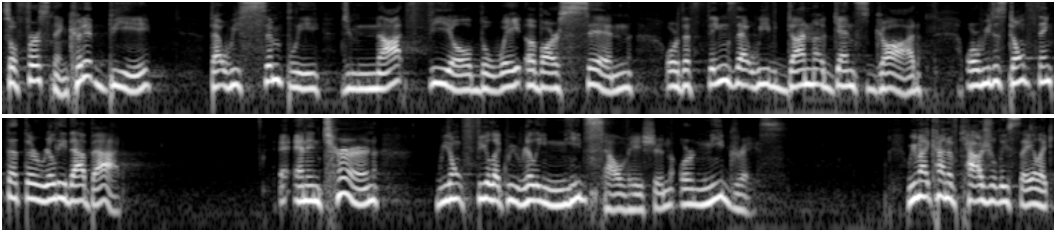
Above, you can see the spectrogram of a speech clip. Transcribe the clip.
So, first thing, could it be that we simply do not feel the weight of our sin or the things that we've done against God, or we just don't think that they're really that bad? And in turn, we don't feel like we really need salvation or need grace. We might kind of casually say, like,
